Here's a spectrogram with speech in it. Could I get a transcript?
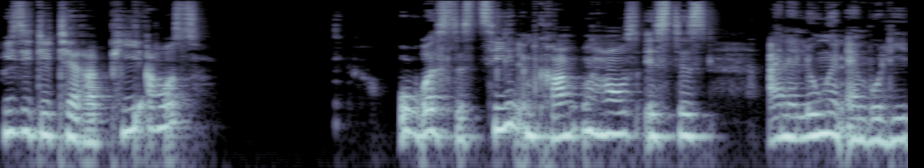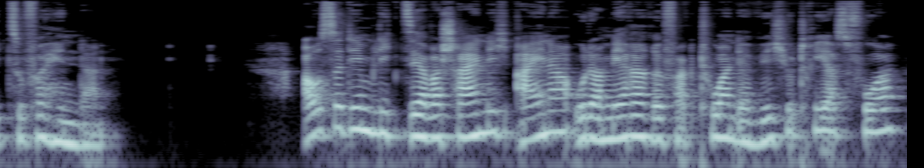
Wie sieht die Therapie aus? Oberstes Ziel im Krankenhaus ist es, eine Lungenembolie zu verhindern. Außerdem liegt sehr wahrscheinlich einer oder mehrere Faktoren der Virchow-Trias vor,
